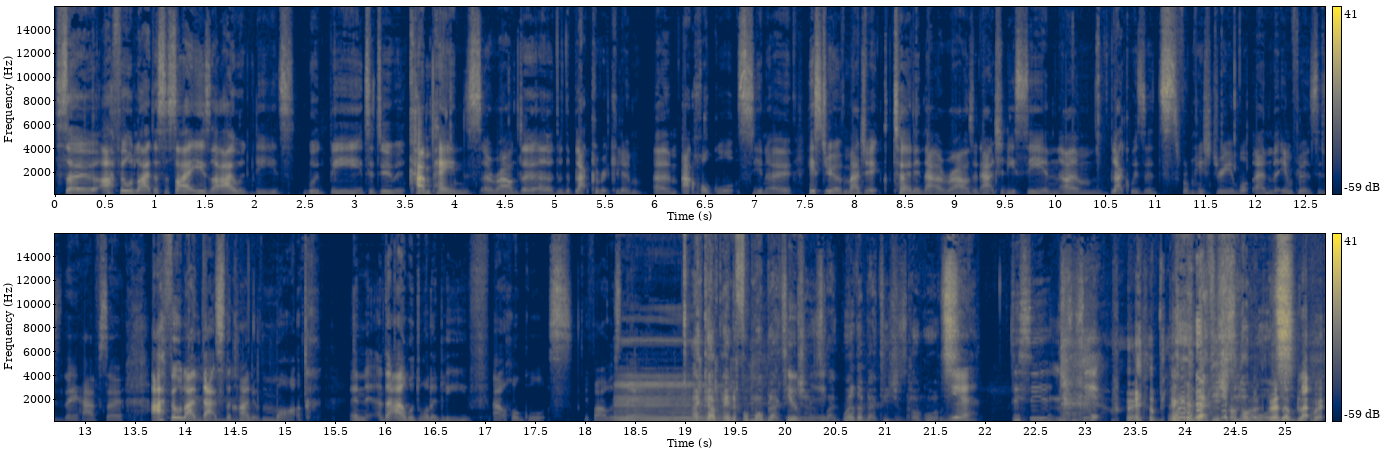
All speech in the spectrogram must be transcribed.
So I feel like the societies that I would lead would be to do campaigns around the uh, the black curriculum um, at Hogwarts. You know, history of magic, turning that around and actually seeing um, black wizards from history and what and the influences that they have. So I feel like that's the kind of mark and that I would want to leave at Hogwarts if I was there. I campaigned for more black You- teachers. Like, where are the black teachers in Hogwarts? Yeah, this is this is it. Where are the black, Where are the black teachers in Where are the black? where-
